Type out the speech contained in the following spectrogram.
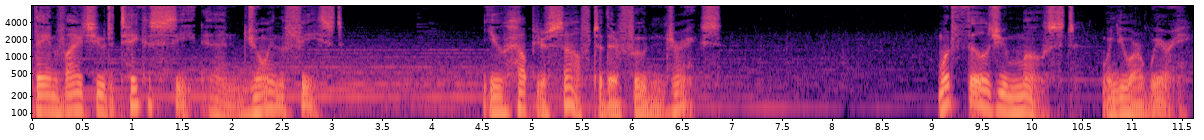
They invite you to take a seat and join the feast. You help yourself to their food and drinks. What fills you most when you are weary?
